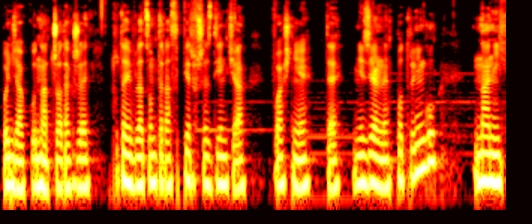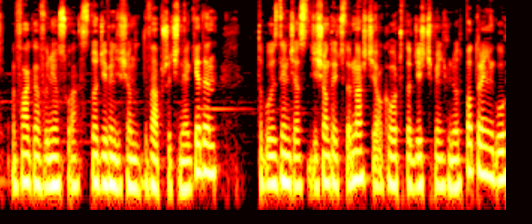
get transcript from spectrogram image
w poniedziałku na czczo. Także tutaj wlecą teraz pierwsze zdjęcia właśnie te niedzielne po treningu. Na nich waga wyniosła 192,1. To były zdjęcia z 10.14, około 45 minut po treningu,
